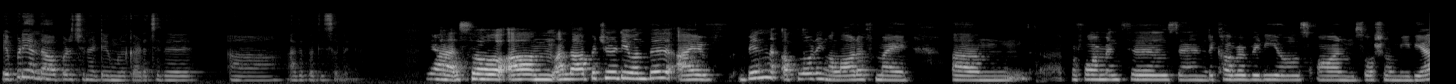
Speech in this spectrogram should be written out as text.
எப்படி அந்த ஆப்பர்ச்சுனிட்டி உங்களுக்கு கிடைச்சது ஆஹ் அதை பத்தி சொல்லுங்க Yeah, so um, on the opportunity day, I've been uploading a lot of my um, uh, performances and cover videos on social media.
